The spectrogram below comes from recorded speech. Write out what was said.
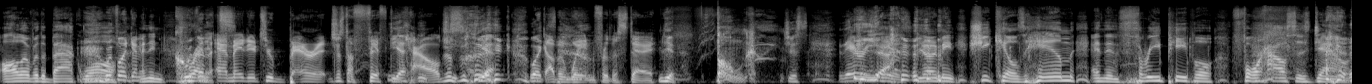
all over the back wall, with like an and then with credits. an M82 Barrett, just a 50 Yeah. cal, just Yeah. like like I've been waiting for this day. Yeah. Bonk. Just there he Yeah. is. You know what I mean? She kills him and then three people four houses down.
